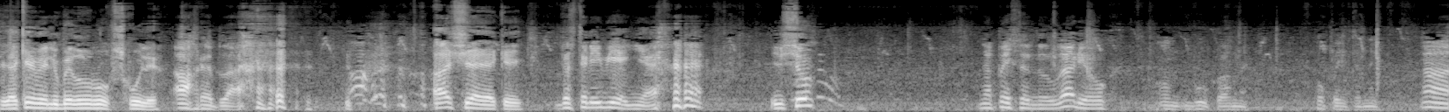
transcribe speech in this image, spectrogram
Який ви любили урок в школі? Агребла. А ще який? Достребіння. І все? Написано ларьок. Он буквами. Попитаний. А,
